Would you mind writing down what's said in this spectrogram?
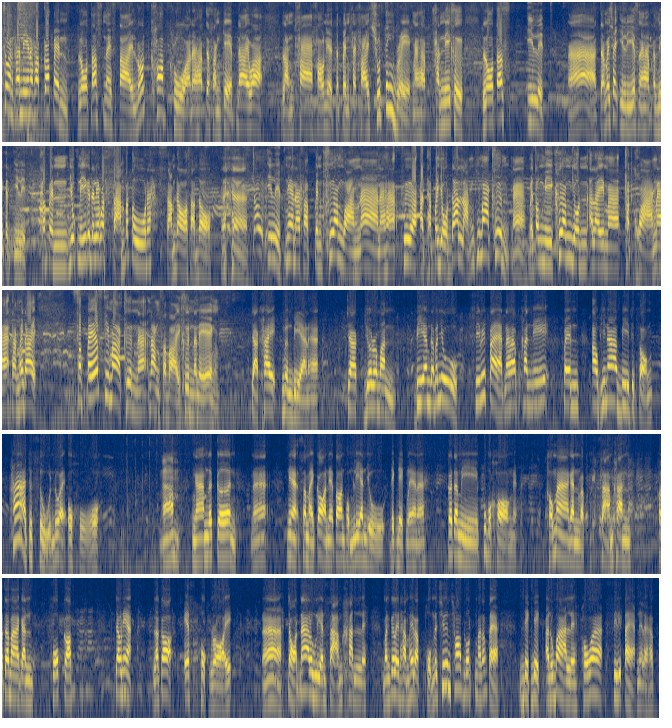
ส่วนคันนี้นะครับก็เป็น Lotus ในสไตล์รถครอบครัวนะครับ จะสังเกตได้ว่าหลังคาเขาเนี่ยจะเป็นคล้ายๆ shooting brake นะครับ คันนี้คือ Lotus Elite อ่าจะไม่ใช่ Elite นะครับ อันนี้เป็น Elite ถ้าเป็นยุคนี้ก็จะเรียกว่า 3 ประตูนะ3ดอ3ดอ เจ้า Elite เนี่ยนะครับ เป็นเครื่องวางหน้านะฮะ เพื่ออัตประโยชน์ด้านหลังที่มากขึ้นนะไม่ต้องมีเครื่องยนต์อะไรมาขัดขวางนะฮะทำให้ได้สเปซที่มากขึ้นนะนั่งสบายขึ้นนั่นเอง จากค่ายเมืองเบียร์นะฮะ จากเยอรมัน BMW ซีรีส์8นะครับ คันนี้เป็น Alpina B12 5.0 ด้วย โอ้โห งาม งามเหลือเกินนะฮะเนี่ยสมัยก่อนเนี่ยตอนผมเรียนอยู่เด็กๆเลยนะ ก็จะมีผู้ปกครองเนี่ยเขามากันแบบ3คัน เขาจะมากันโฟกกอฟเจ้าเนี่ย แล้วก็ F 600 อ่าจอดหน้าโรงเรียน3คันเลย มันก็เลยทำให้แบบผมเนี่ยชื่นชอบรถมาตั้งแต่เด็กๆอนุบาลเลย เพราะว่าซีรีส์8เนี่ยแหละครับ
